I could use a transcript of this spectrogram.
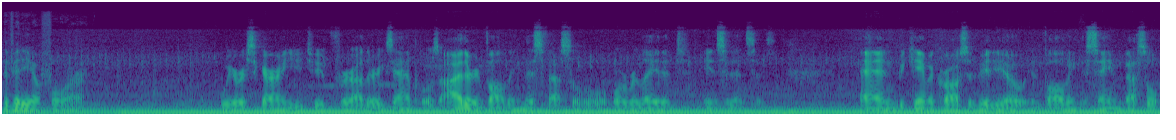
the video for. We were scouring YouTube for other examples, either involving this vessel or, or related incidences, and we came across a video involving the same vessel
